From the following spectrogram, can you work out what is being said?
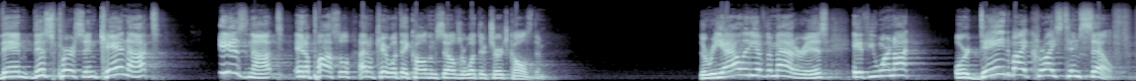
then this person cannot, is not an apostle. I don't care what they call themselves or what their church calls them. The reality of the matter is, if you are not ordained by Christ Himself,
